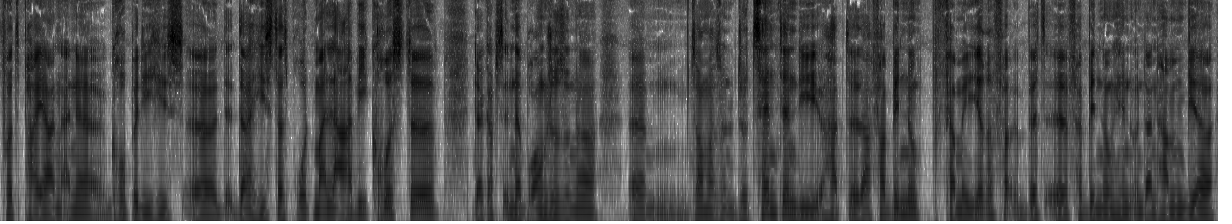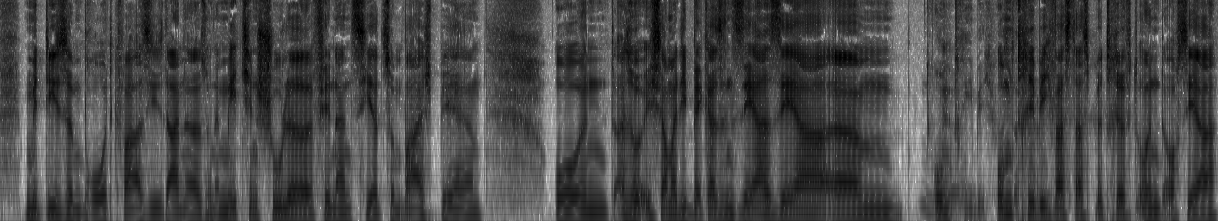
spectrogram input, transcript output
vor ein paar Jahren eine Gruppe, die hieß, äh, da hieß das Brot Malawi-Kruste. Da gab es in der Branche so eine, ähm, sagen wir mal, so eine Dozentin, die hatte da Verbindung, familiäre Ver äh, Verbindung hin. Und dann haben wir mit diesem Brot quasi da eine so eine Mädchenschule finanziert zum Beispiel. Und also ich sag mal, die Bäcker sind sehr, sehr ähm, umtriebig. Was umtriebig, was das betrifft und auch sehr,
